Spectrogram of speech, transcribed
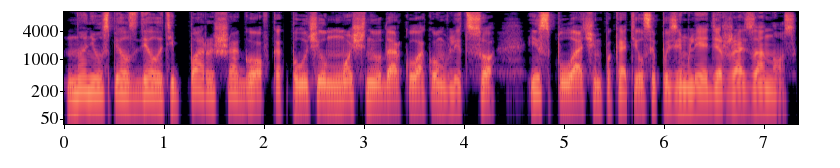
Но не успел сделать и пары шагов, как получил мощный удар кулаком в лицо и с плачем покатился по земле, держась за нос.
